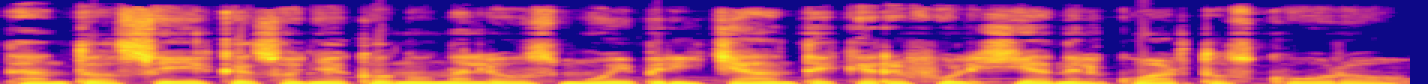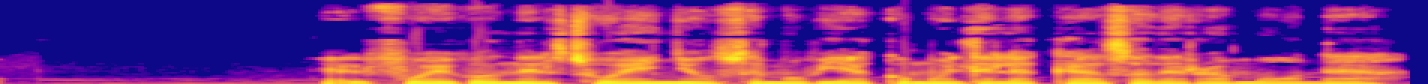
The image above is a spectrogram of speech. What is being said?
Tanto así que soñé con una luz muy brillante que refulgía en el cuarto oscuro. El fuego en el sueño se movía como el de la casa de Ramona,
